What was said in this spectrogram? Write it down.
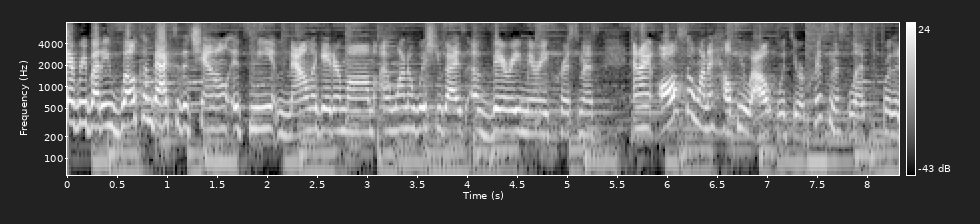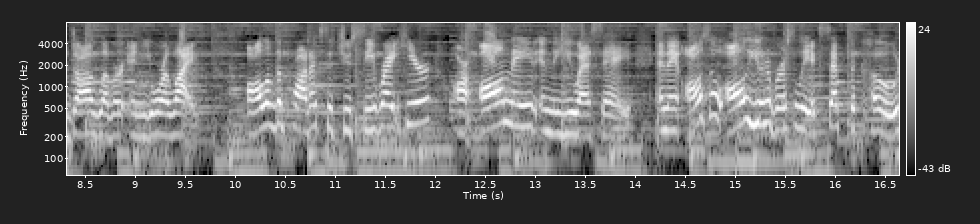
everybody, welcome back to the channel. It's me, Maligator Mom. I wanna wish you guys a very Merry Christmas, and I also wanna help you out with your Christmas list for the dog lover in your life. All of the products that you see right here are all made in the USA, and they also all universally accept the code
